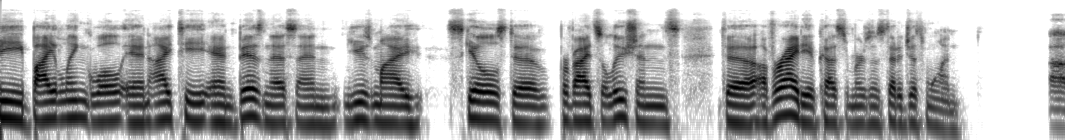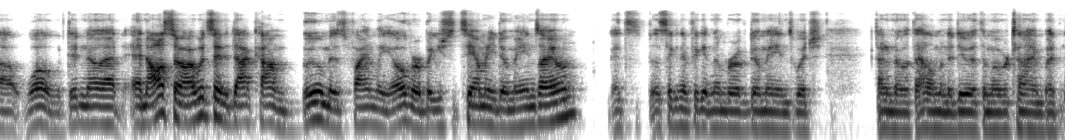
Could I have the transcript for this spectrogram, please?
be bilingual in IT and business and use my skills to provide solutions to a variety of customers instead of just one. Uh, whoa, didn't know that. And also, I would say the dot com boom is finally over, but you should see how many domains I own. it's a significant number of domains, which I don't know what the hell I'm going to do with them over time, but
